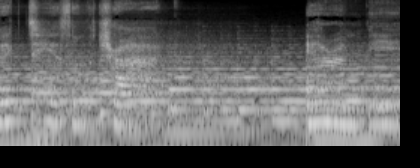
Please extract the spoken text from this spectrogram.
Big tears on the track. Aaron B.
